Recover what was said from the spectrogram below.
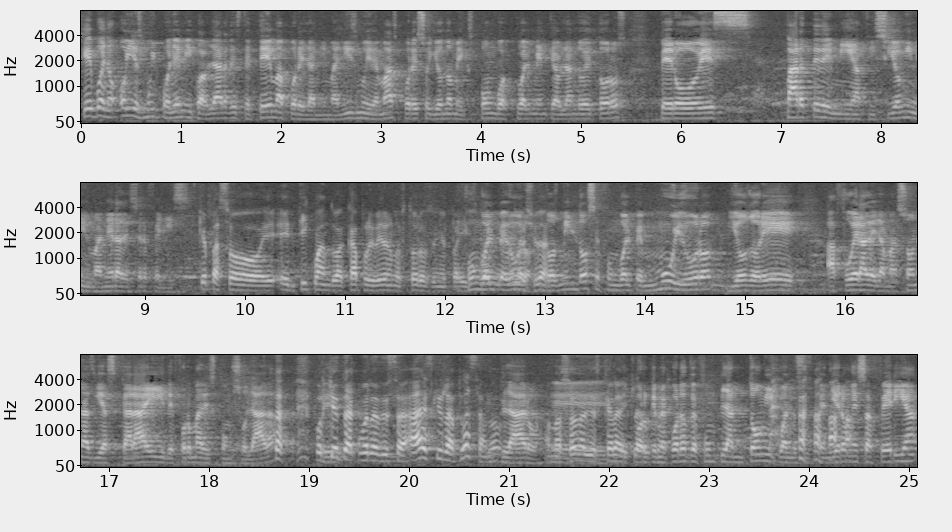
que, bueno, hoy es muy polémico hablar de este tema por el animalismo y demás, por eso yo no me expongo actualmente hablando de toros, pero es parte de mi afición y mi manera de ser feliz. ¿Qué pasó en ti cuando acá prohibieron los toros en el país? Fue un golpe duro. 2012 fue un golpe muy duro. Yo doré afuera del Amazonas y Ascaray de forma desconsolada. ¿Por qué te acuerdas de esa? Ah, es que es la plaza, ¿no? Claro. Amazonas y Ascaray, claro. Porque me acuerdo que fue un plantón y cuando suspendieron esa feria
